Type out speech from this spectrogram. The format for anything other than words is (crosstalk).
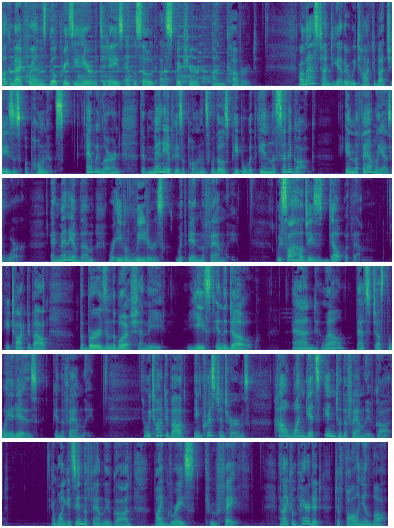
Welcome back, friends. Bill Creasy here with today's episode of Scripture Uncovered. Our last time together, we talked about Jesus' opponents, and we learned that many of his opponents were those people within the synagogue, in the family, as it were, and many of them were even leaders within the family. We saw how Jesus dealt with them. He talked about the birds in the bush and the yeast in the dough. And, well, that's just the way it is in the family. And we talked about, in Christian terms, how one gets into the family of God. And one gets in the family of God by grace through faith. And I compared it to falling in love.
